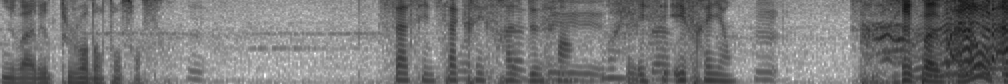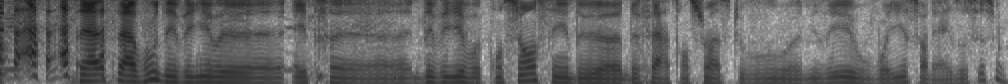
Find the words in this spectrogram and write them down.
Il va aller toujours dans ton sens. Ça, c'est une sacrée Ouais, phrase ça, de fin. Et c'est effrayant. C'est pas effrayant. c'est- à, vous d'éveiller, euh, euh, votre conscience et de, euh, de faire attention à ce que vous lisez ou voyez sur les réseaux sociaux.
